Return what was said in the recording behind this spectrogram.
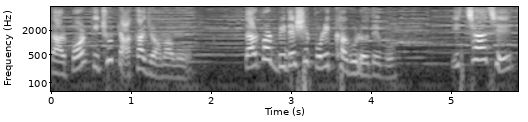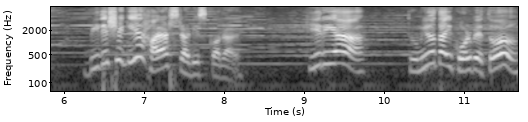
তারপর কিছু টাকা জমাবো তারপর বিদেশে পরীক্ষাগুলো দেব। ইচ্ছা আছে বিদেশে গিয়ে হায়ার স্টাডিজ করার। কি রিয়া তুমিও তাই করবে তো?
